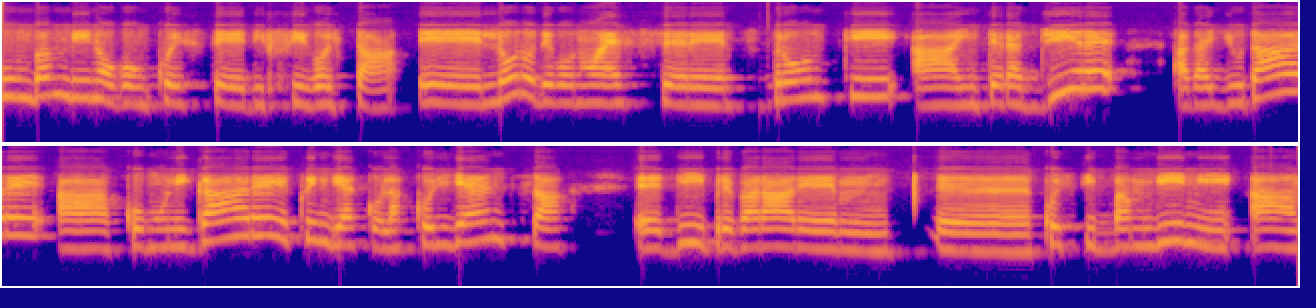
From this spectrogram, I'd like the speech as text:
un bambino con queste difficoltà e loro devono essere pronti a interagire, ad aiutare, a comunicare e quindi ecco l'accoglienza eh, di preparare mh, eh, questi bambini a,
